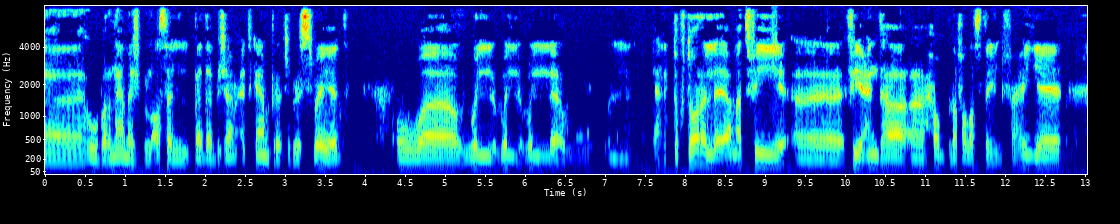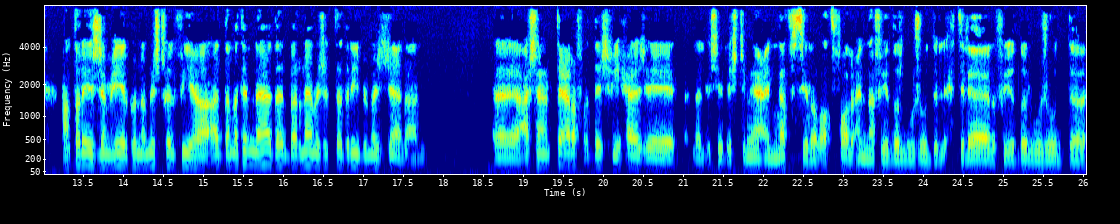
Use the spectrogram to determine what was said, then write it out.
آه، هو برنامج بالأصل بدأ بجامعة كامبريدج بالسويد وال وال وال وال يعني الدكتورة اللي قامت فيه آه، في عندها آه، حب لفلسطين. فهي عن طريق الجمعية اللي كنا بنشتغل فيها قدمت لنا هذا البرنامج التدريبي مجانا آه، عشان تعرف قديش في حاجة للإشي الاجتماعي النفسي للأطفال. عندنا في ظل وجود الاحتلال وفي ظل وجود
